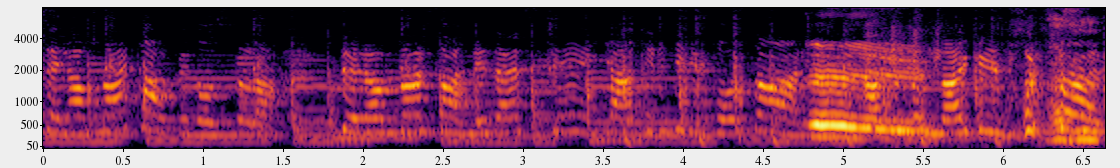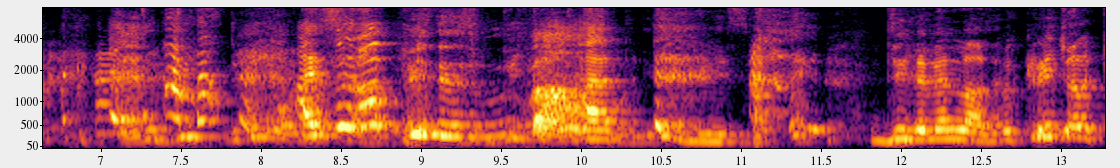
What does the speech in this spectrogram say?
selamlar kahve dostlara. Selamlar sahneden size. Ya kaliteli pozlar. Hey. I said I'm business man. Dinlemen lazım. Cringe olarak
